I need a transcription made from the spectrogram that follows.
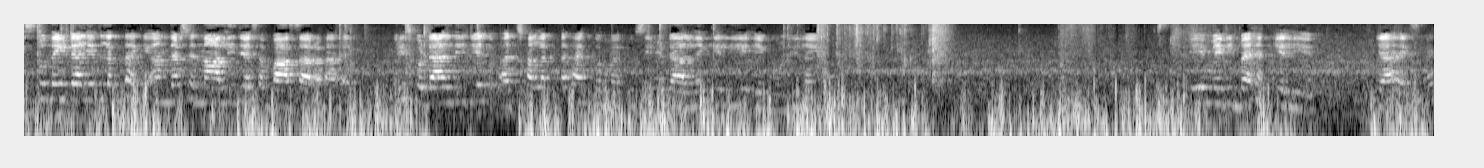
इसको नहीं डालिए तो लगता है कि अंदर से नाली जैसा बास आ रहा है। और इसको डाल दीजिए तो अच्छा लगता है तो मैं उसी में डालने के लिए एक गोली लाई हूँ। ये मेरी बहन के लिए। क्या है इसमें?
